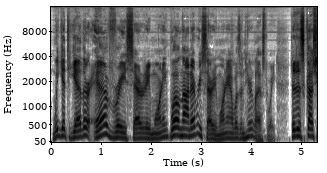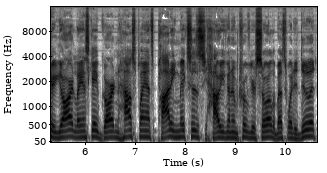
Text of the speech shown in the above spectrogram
we get together every Saturday morning. Well, not every Saturday morning. I wasn't here last week to discuss your yard, landscape, garden, house plants, potting mixes, how you're going to improve your soil, the best way to do it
